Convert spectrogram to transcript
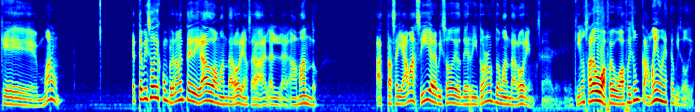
que, bueno, este episodio es completamente dedicado a Mandalorian, o sea, a Mando. Hasta se llama así el episodio de Return of the Mandalorian. O sea, aquí no sale Boba Fett. Boba Fett hizo un cameo en este episodio.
